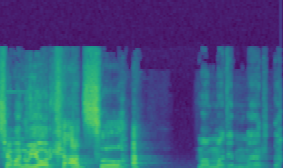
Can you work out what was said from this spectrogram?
Siamo a New York. Cazzo! Mamma che merda.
